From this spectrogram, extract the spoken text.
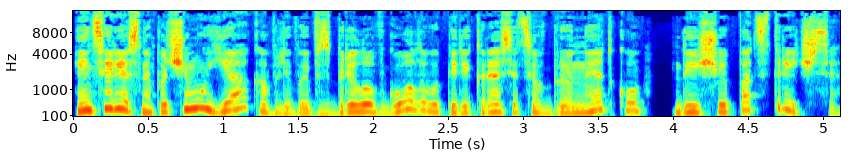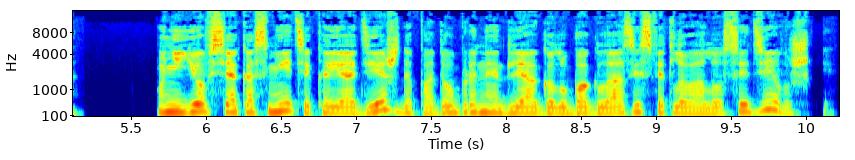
Интересно, почему Яковлевой взбрело в голову перекраситься в брюнетку, да еще и подстричься? У нее вся косметика и одежда, подобранные для голубоглазой светловолосой девушки.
